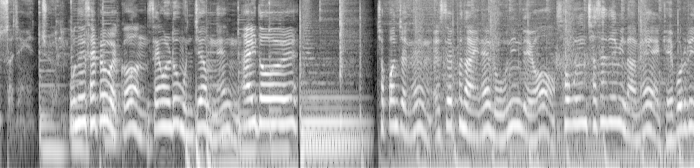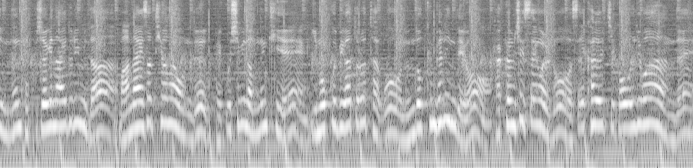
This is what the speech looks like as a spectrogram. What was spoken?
감수사쟁이 준 오늘 살펴볼 건 쌩얼도 문제없는 아이돌 첫 번째는 SF9의 로운인데요. 석우는 차세대 미남의 계보를 잇는 대표적인 아이돌입니다. 만화에서 튀어나온 듯 190이 넘는 키에 이목구비가 또렷하고 눈도 큰 편인데요. 가끔씩 쌩얼로 셀카를 찍어 올리곤 하는데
